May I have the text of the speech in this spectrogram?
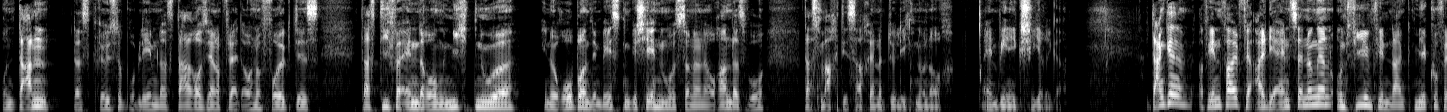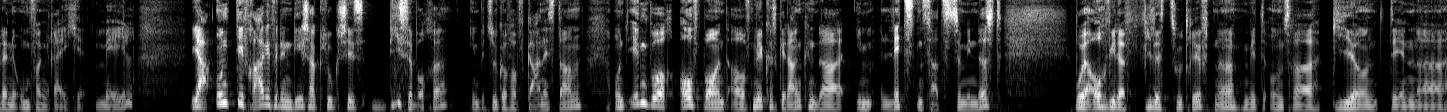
Und dann das größte Problem, das daraus ja noch vielleicht auch noch folgt, ist, dass die Veränderung nicht nur in Europa und im Westen geschehen muss, sondern auch anderswo. Das macht die Sache natürlich nur noch ein wenig schwieriger. Danke auf jeden Fall für all die Einsendungen und vielen, vielen Dank, Mirko, für deine umfangreiche Mail. Ja, und die Frage für den Deja Klugschiss diese Woche in Bezug auf Afghanistan und irgendwo auch aufbauend auf Mirkos Gedanken da im letzten Satz zumindest, wo ja auch wieder vieles zutrifft, ne, mit unserer Gier und den äh,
